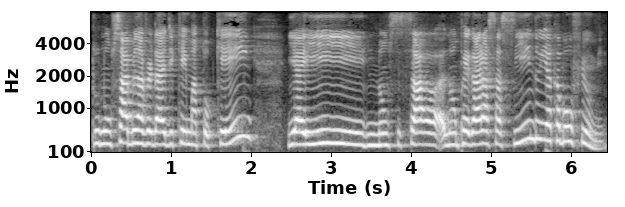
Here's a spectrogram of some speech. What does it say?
tu não sabe, na verdade, quem matou quem. E aí não se sabe, não pegaram assassino e acabou o filme.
